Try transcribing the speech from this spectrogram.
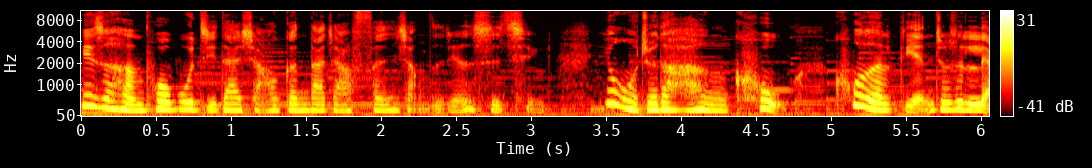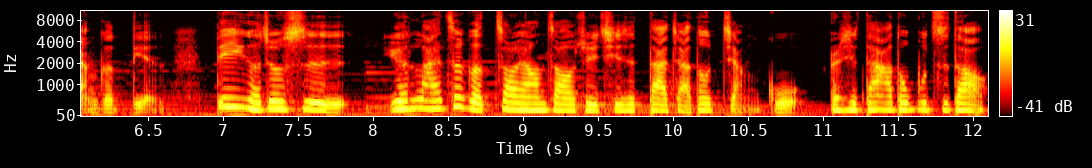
一直很迫不及待想要跟大家分享这件事情，因为我觉得很酷。酷的点就是两个点，第一个就是原来这个照样造句其实大家都讲过，而且大家都不知道，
